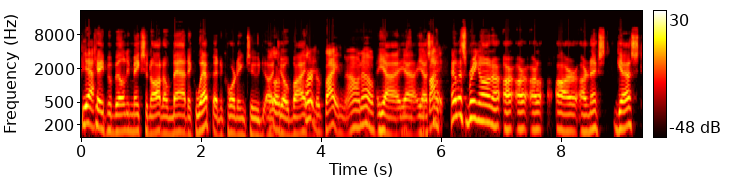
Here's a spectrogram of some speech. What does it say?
Yeah. capability, makes an automatic weapon, according to uh, Or- Joe Biden. Or Biden. I don't know. Yeah, yeah, yeah. So, Biden. hey, let's bring on our our, our our our our next guest,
